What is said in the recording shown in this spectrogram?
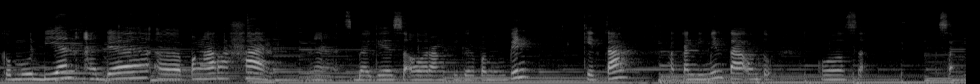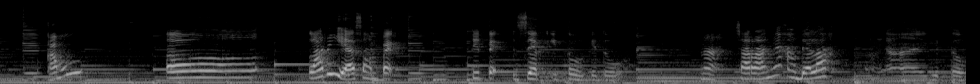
Kemudian ada uh, pengarahan. Nah, sebagai seorang figur pemimpin, kita akan diminta untuk oh, sa, sa, kamu uh, lari ya sampai titik Z itu gitu. Nah, caranya adalah nah gitu.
